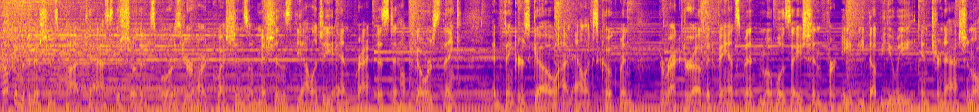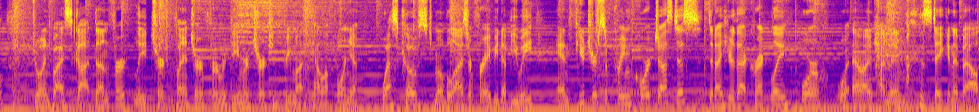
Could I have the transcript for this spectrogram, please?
Welcome to the Missions Podcast, the show that explores your hard questions on missions, theology, and practice to help goers think and thinkers go. I'm Alex Kochman Director of Advancement and Mobilization for ABWE International, joined by Scott Dunford, Lead Church Planter for Redeemer Church in Fremont, California, West Coast Mobilizer for ABWE, and future Supreme Court Justice. Did I hear that correctly? Or am I I'm mistaken about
